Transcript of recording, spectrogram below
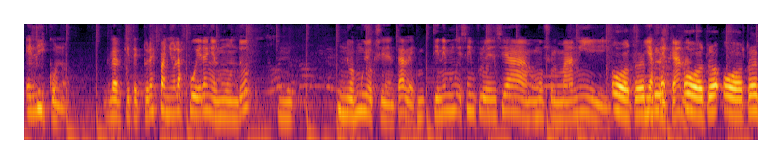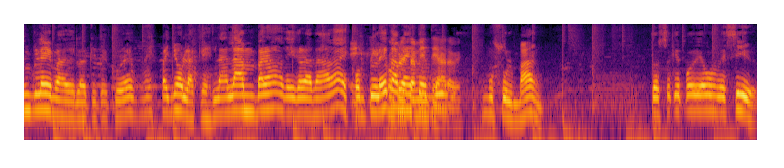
el icono de la arquitectura española fuera en el mundo, no es muy occidental, es- tiene esa influencia musulmán y, Otro, y africana. otro, otro emblema de la arquitectura española, que es la Alhambra de Granada, es Es completamente, completamente mu- árabe. musulmán. Entonces, ¿qué podríamos decir?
